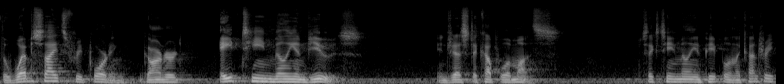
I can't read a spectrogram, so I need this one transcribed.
The website's reporting garnered 18 million views in just a couple of months. 16 million people in the country,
